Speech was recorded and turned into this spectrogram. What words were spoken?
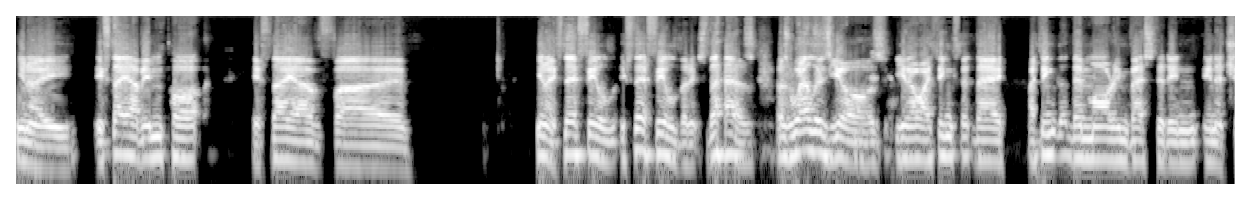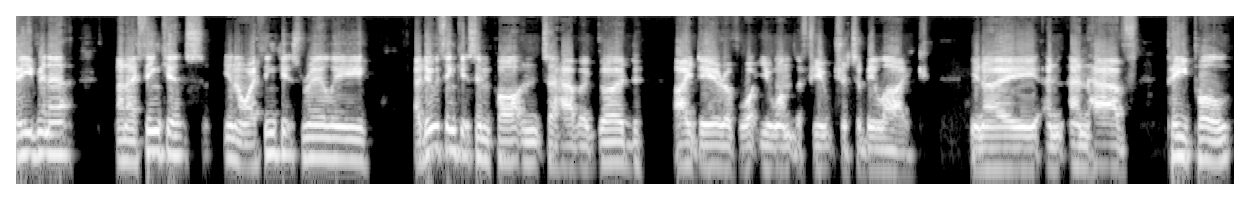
you know, if they have input, if they have, uh, you know, if they feel if they feel that it's theirs as well as yours, you know, I think that they, I think that they're more invested in in achieving it. and I think it's you know I think it's really I do think it's important to have a good idea of what you want the future to be like, you know, and and have people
